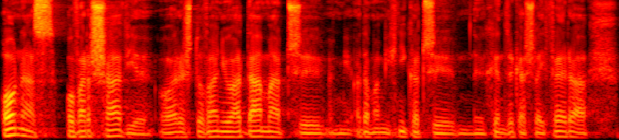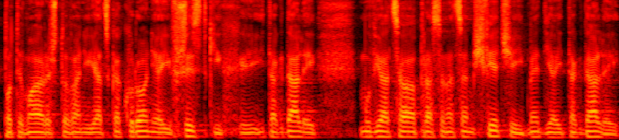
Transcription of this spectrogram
o nas, o Warszawie, o aresztowaniu Adama, czy Adama Michnika, czy Henryka Schleifera, potem o aresztowaniu Jacka Kuronia i wszystkich i tak dalej. Mówiła cała prasa na całym świecie i media i tak dalej.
